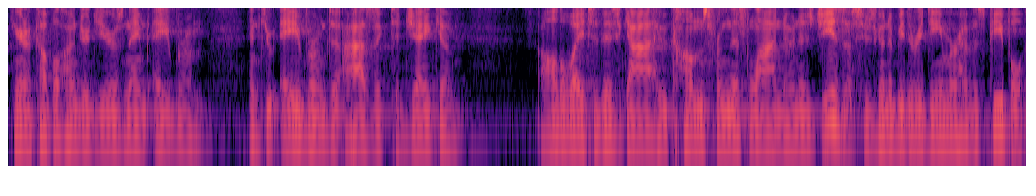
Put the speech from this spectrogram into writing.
here in a couple hundred years named Abram. And through Abram to Isaac to Jacob, all the way to this guy who comes from this line known as Jesus, who's going to be the redeemer of his people.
